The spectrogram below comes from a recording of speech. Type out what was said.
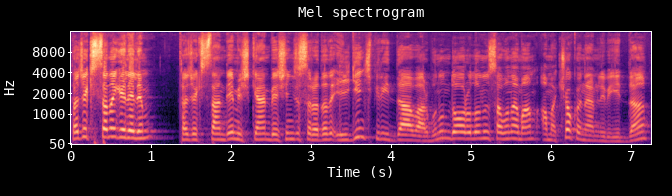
Tacikistan'a gelelim. Tacikistan demişken 5. sırada da ilginç bir iddia var. Bunun doğruluğunu savunamam ama çok önemli bir iddia.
